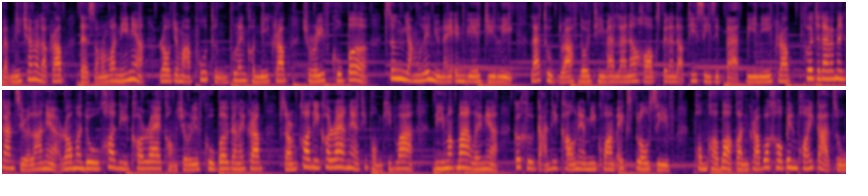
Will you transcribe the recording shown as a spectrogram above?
แบบนี้ใช่ไหมล่ะครับ แต่สำหรับวันนี้เนี่ยเราจะมาพูดถึงผู้เล่นคนนี้ครับชรีฟคูเปอร์ซึ่งยังเล่นอยู่ใน NBA G League และถูกดราฟต์โดยทีม Atlanta Hawks เป็นอันดับที่ 48 ปีนี้ครับ เพื่อจะได้ไม่เป็นการเสียเวลาเนี่ยเรามาดูข้อดีข้อแรกของชรีฟคูเปอร์กันนะครับสำหรับข้อดีข้อแรกเนี่ยที่ผมคิดว่าดีมากๆเลยเนี่ยก็คือการที่เขาเนี่ยมีความ explosive ผมขอบอกก่อนครับว่าเขาเป็น point guard สูง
